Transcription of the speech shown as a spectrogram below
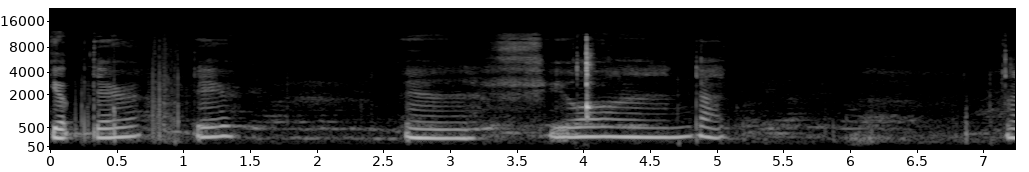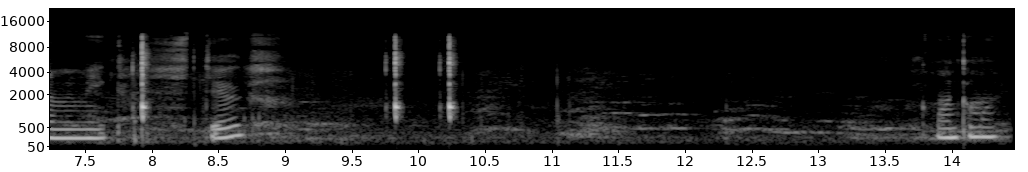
Yep, there, there, and fuel and that. Let me make sticks. Come on, come on.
